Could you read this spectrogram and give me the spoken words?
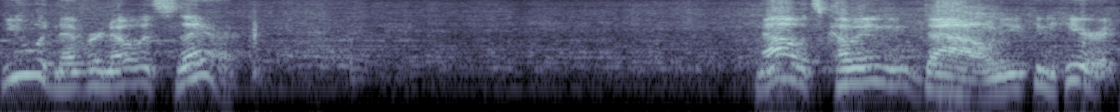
you would never know it's there. Now it's coming down. You can hear it.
